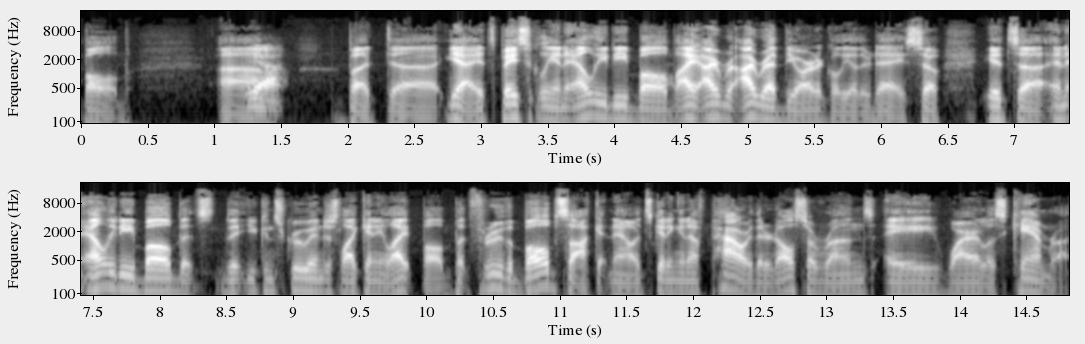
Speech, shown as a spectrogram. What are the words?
bulb. Um, yeah, but uh, yeah, it's basically an LED bulb. I, I, I read the article the other day. So it's uh, an LED bulb that's that you can screw in just like any light bulb. But through the bulb socket now, it's getting enough power that it also runs a wireless camera,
